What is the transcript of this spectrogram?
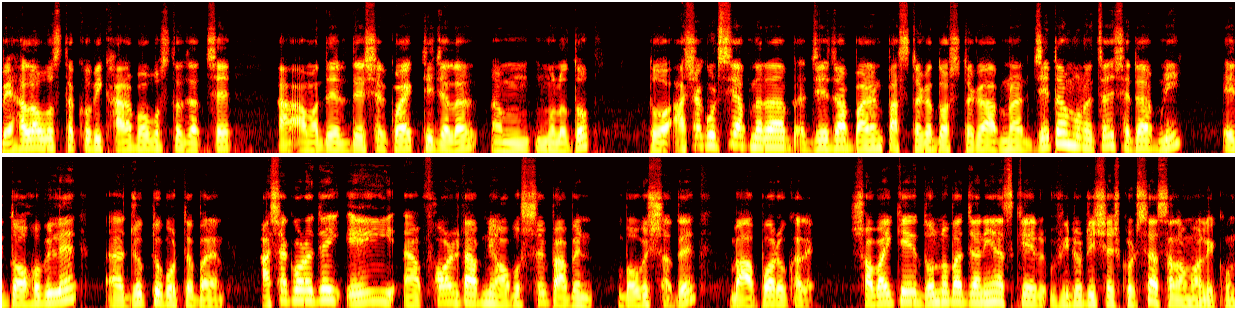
বেহাল অবস্থা, খুবই খারাপ অবস্থা যাচ্ছে আমাদের দেশের কয়েকটি জেলার মূলত। তো আশা করছি আপনারা যে যা পারেন, পাঁচ টাকা, দশ টাকা, আপনার যেটা মনে চায় সেটা আপনি এই তহবিলে যুক্ত করতে পারেন। আশা করা যায় এই ফলটা আপনি অবশ্যই পাবেন ভবিষ্যতে বা পরকালে। সবাইকে ধন্যবাদ জানিয়ে আজকের ভিডিওটি শেষ করছি। আসসালামু আলাইকুম।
